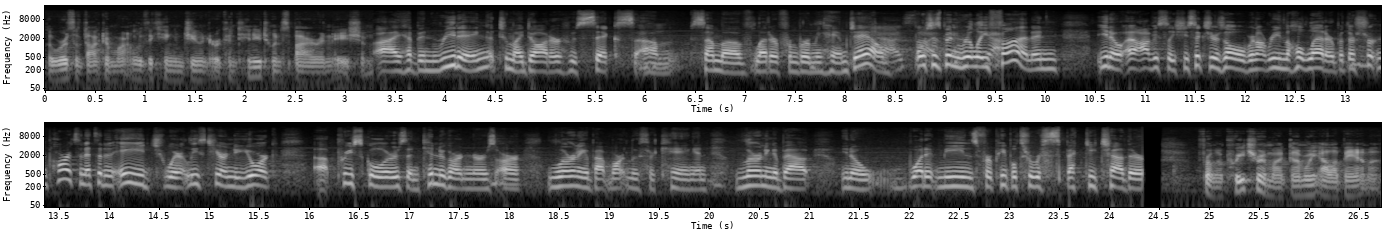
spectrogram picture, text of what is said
the words of Dr. Martin Luther King Jr. continue to inspire a nation. I have been reading to my daughter, who's 6 um, some of Letter from Birmingham Jail, yeah, which has been really yeah. fun. And, you know, obviously she's six years old. We're not reading the whole letter, but there's mm-hmm. certain parts, and it's at an age where, at least here in New York, uh, preschoolers and kindergarteners are learning about Martin Luther King and learning about, you know, what it means for people to respect each other. From a preacher in Montgomery, Alabama,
